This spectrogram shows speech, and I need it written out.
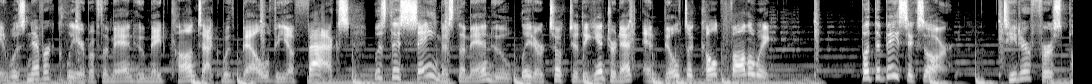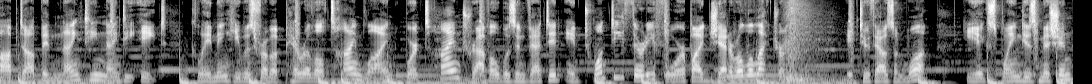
It was never clear if the man who made contact with Bell via fax was the same as the man who later took to the internet and built a cult following. But the basics are Titor first popped up in 1998, claiming he was from a parallel timeline where time travel was invented in 2034 by General Electric. In 2001, he explained his mission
